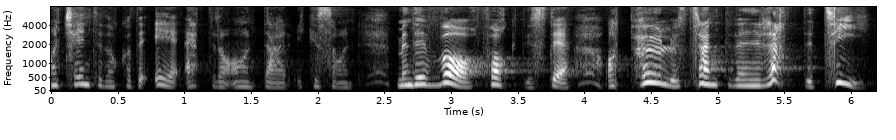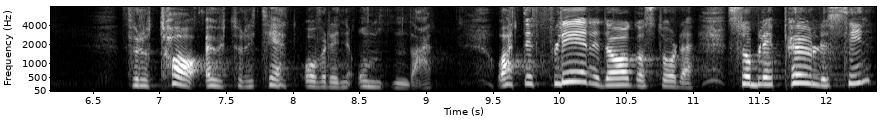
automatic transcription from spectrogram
Han kjente nok at det er et eller annet der. ikke sant? Men det var faktisk det at Paulus trengte den rette tid for å ta autoritet over den ånden der. Og Etter flere dager står det, så ble Paulus sint,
